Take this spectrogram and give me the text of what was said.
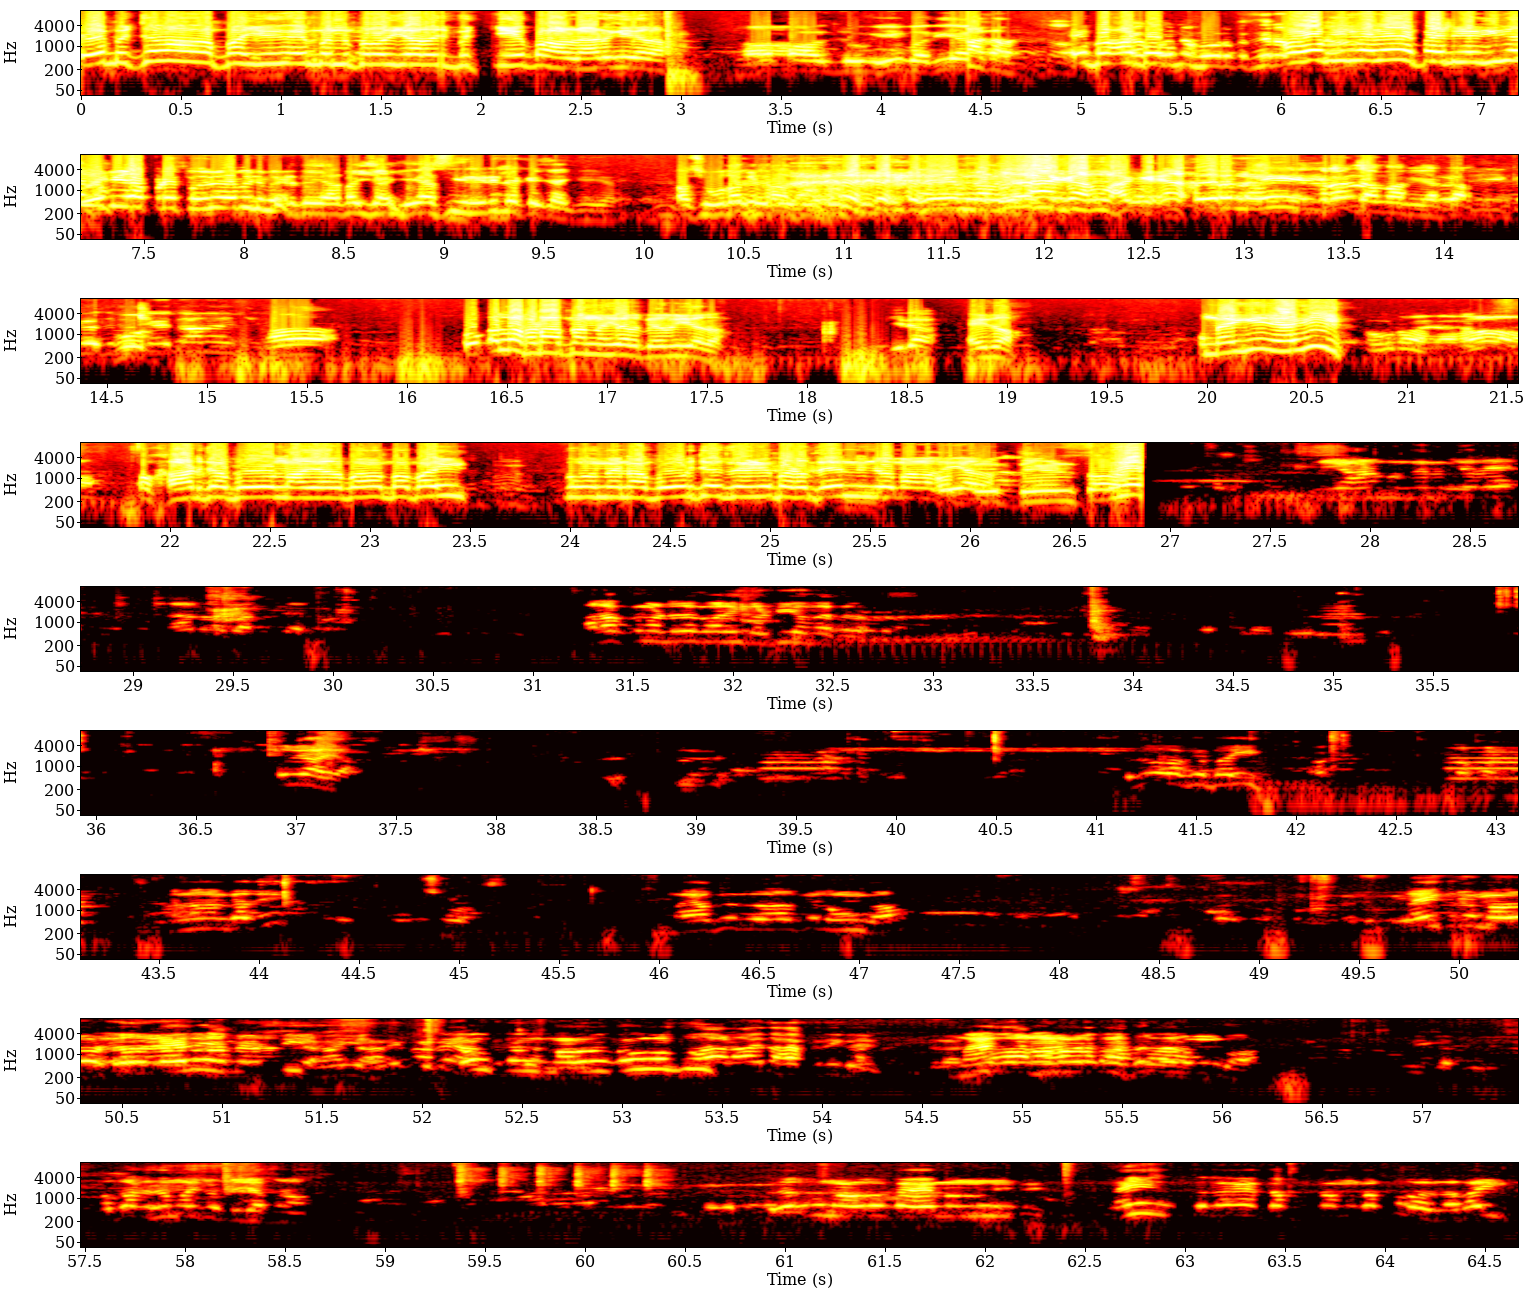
ਇਹ ਬੱਚਾ ਨਾ ਆਪਾਂ ਇਹ ਮੈਨੂੰ ਪਰ ਯਾਰ ਬੱਚੇ ਪਾਲ ਲੈਣਗੇ ਯਾਰ। ਹਾਂ ਪਾਲ ਜੂਗੀ ਵਧੀਆ। ਇਹ ਬਾ- ਬਾ- ਹੋਰ ਬਥੇਰਾ ਉਹ ਕੀ ਨੇ ਪਹਿਲੀਆਂ ਕੀ ਉਹ ਵੀ ਆਪਣੇ ਤੋਂ ਇਹ ਵੀ ਨਿਬੇੜਦੇ ਯਾਰ ਬਾਈ ਜਾਈਏ ਅਸੀਂ ਰੇੜੀ ਲੈ ਕੇ ਜਾਈਏ ਯਾਰ। ਅਸੀਂ ਉਹਦਾ ਵੀ ਕਰਾ ਦਾਂਗੇ ਪ੍ਰੇਮ ਨਾਲ ਇਹ ਕਰ ਲੱਗ ਗਿਆ ਫਿਰ ਨਹੀਂ ਕਰਾਂ ਜਾਵਾਂਗੇ ਯਾਰ। ਘਰ। ਹੋਰ। ਹਾਂ। ਉਹ ਕੱਲਾ ਫੜਾ 3000 ਰੁਪਏ ਵੀ ਯਾਰ। ਕਿਹਦਾ? ਇਹਦਾ। ਉਹ ਮਹਿੰਗੀ ਨਹੀਂ ਹੈਗੀ। ਥੋੜਾ ਯਾਰ। ਉਹ ਖੜ ਜਾ ਬੋਲ ਨਾ ਯਾਰ। ਬਾ- ਬਾ- ਬਾਈ ਤੂੰ ਮੇਰੇ ਨਾਲ ਬੋਲ ਜੇ ਦੇਣੇ ਬੜਾ ਦੇ ਨਹੀਂ ਜੋ ਮਾਨਾ ਯਾਰ। ਦੇਣ ਤਾਂ ਅਲੱਗ ਕਮੈਂਟ ਦੇ ਗਾਲੀ ਕੱਢੀ ਜਾਂਦਾ ਫਿਰ। ਉਹ ਆ ਜਾ। ਇਧਰ ਆ ਕੇ ਬਾਈ? ਕਿੰਨਾ ਮੰਗਾ ਸੀ? ਮੈਂ ਆਪਦੇ ਦਰਾਜ ਕੇ ਲਊਂਗਾ। ਨਹੀਂ ਕਿ ਮਗਰੋਂ ਡਰ ਕਹਿ ਦੇ ਮਿਹਨਤੀ ਹੈ ਨਾ। ਯਾਰ ਕਿਉਂ ਕਿਉਂ ਮਗਰੋਂ ਕਹੂੰ ਤੂੰ। ਹਾਂ ਇਹਦਾ ਹੱਕ ਦੀ ਗੱਲ ਮੈਂ ਤਾਂ ਮਗਰ ਪਾਸੇ ਤੇ ਲਊਂਗਾ। ਉਹਦਾ ਸਮਝ ਟੁੱਟ ਜਾ ਆਪਣਾ ਤੂੰ ਮਗਰੋਂ ਕਹੇ ਮੈਨੂੰ। ਨਹੀਂ ਤੇਰਾ ਕੰਮ ਕੰਮ ਮੈਂ ਹੋ ਹੋ ਕਾਹ ਮੈਂ ਮੈਂ ਕਰ ਮੈਂ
